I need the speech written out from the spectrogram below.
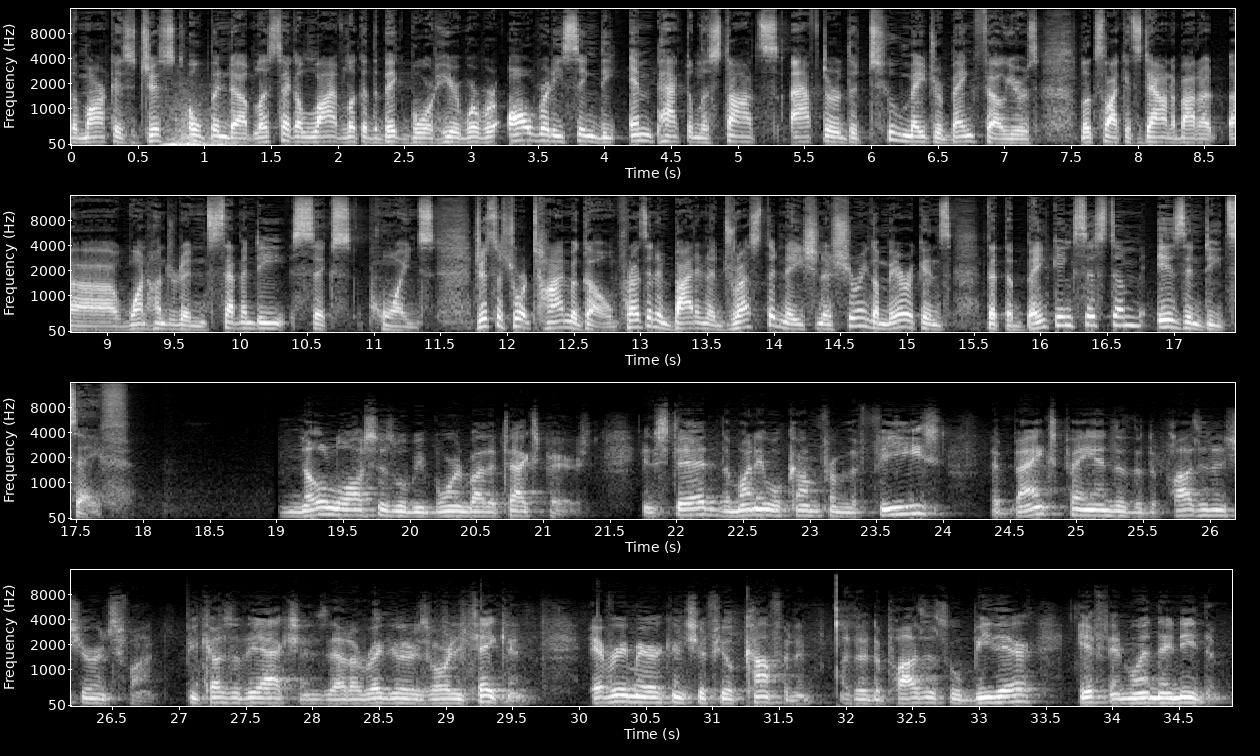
The markets just opened up. Let's take a live look at the big board here where we're already seeing the impact on the stocks after the two major bank failures. Looks like it's down about uh, 176 points. Just a short time ago, President Biden addressed the nation assuring Americans that the banking system is indeed safe. No losses will be borne by the taxpayers. Instead, the money will come from the fees that banks pay into the Deposit Insurance Fund because of the actions that our regulators have already taken. Every American should feel confident that their deposits will be there if and when they need them.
